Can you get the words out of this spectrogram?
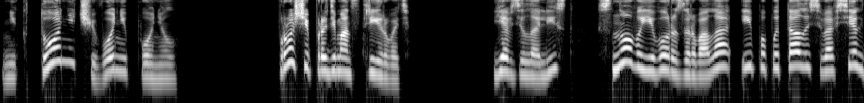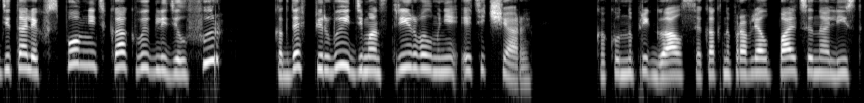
никто ничего не понял. Проще продемонстрировать. Я взяла лист, снова его разорвала и попыталась во всех деталях вспомнить, как выглядел Фыр, когда впервые демонстрировал мне эти чары. Как он напрягался, как направлял пальцы на лист,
